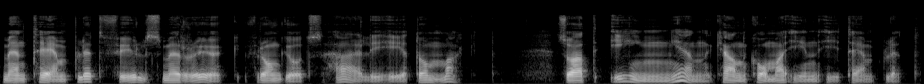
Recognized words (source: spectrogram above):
men templet fylls med rök från Guds härlighet och makt så att ingen kan komma in i templet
